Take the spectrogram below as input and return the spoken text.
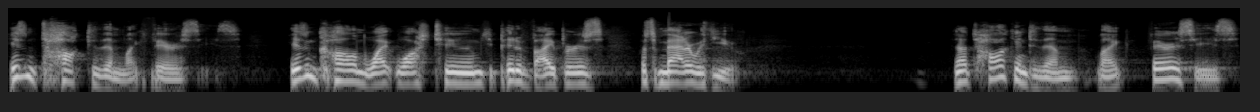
He doesn't talk to them like Pharisees. He doesn't call them whitewashed tombs, you pit of vipers. What's the matter with you? He's not talking to them like Pharisees.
